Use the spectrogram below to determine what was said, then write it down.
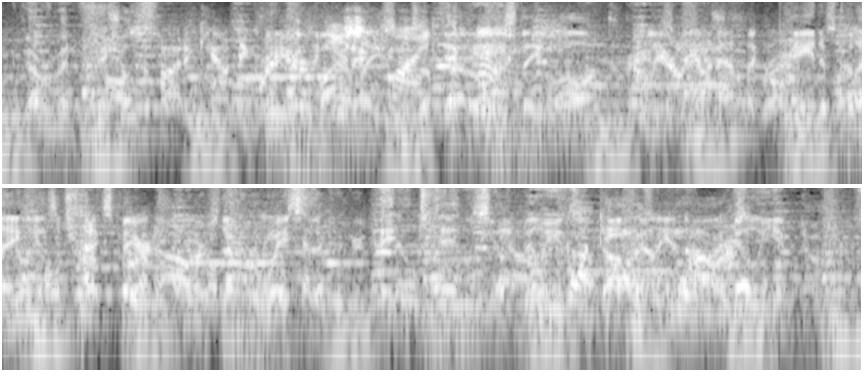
Bribe government officials, clear violations of federal and state law, pay to play millions of taxpayer dollars that were wasted, paid tens of millions of dollars, million dollars, million dollars,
